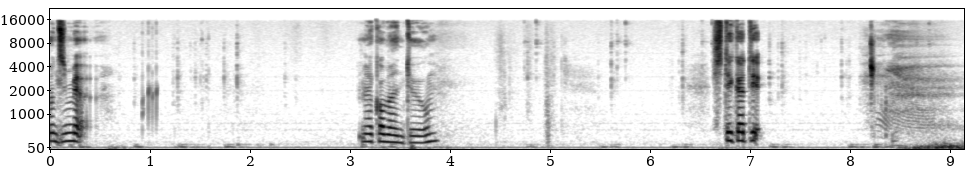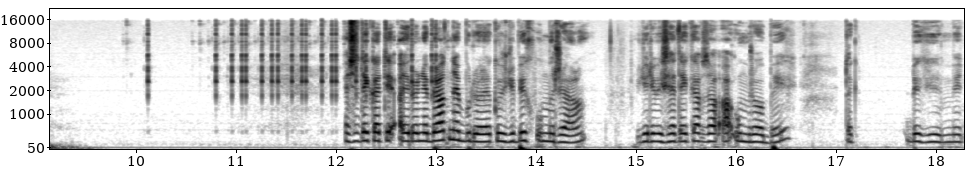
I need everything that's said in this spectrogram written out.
On si mě... Nekomentuju. Styka ty... Já se teďka ty irony brát nebudu, jakož kdybych umřel, že kdybych se teďka vzal a umřel bych, tak bych mi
